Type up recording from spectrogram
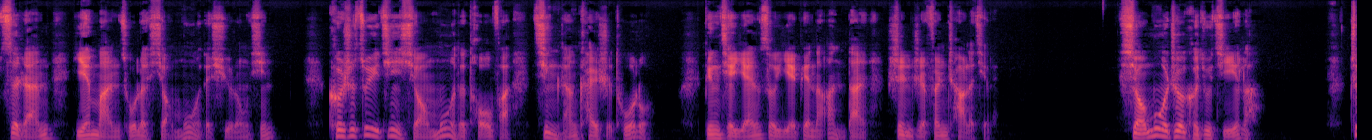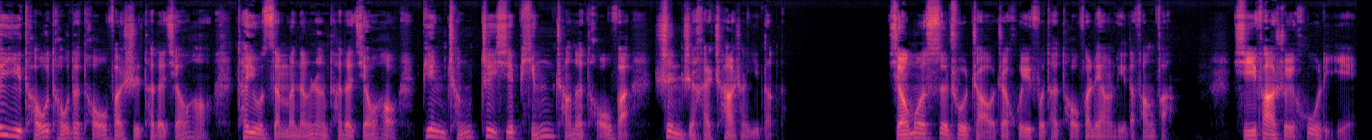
自然也满足了小莫的虚荣心。可是最近小莫的头发竟然开始脱落，并且颜色也变得暗淡，甚至分叉了起来。小莫这可就急了，这一头头的头发是他的骄傲，他又怎么能让他的骄傲变成这些平常的头发，甚至还差上一等呢？小莫四处找着恢复他头发亮丽的方法，洗发水护理、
